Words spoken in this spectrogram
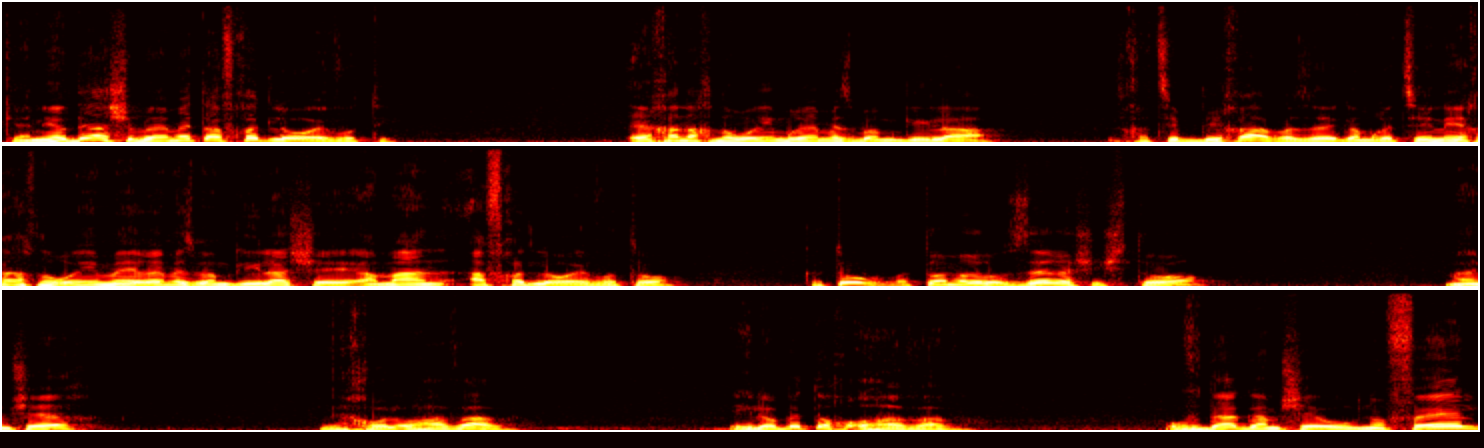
כי אני יודע שבאמת אף אחד לא אוהב אותי. איך אנחנו רואים רמז במגילה? זה חצי בדיחה, אבל זה גם רציני. איך אנחנו רואים אה, רמז במגילה שאמן, אף אחד לא אוהב אותו? כתוב, ותאמר לו זרש אשתו, מה ההמשך? וכל אוהביו. היא לא בתוך אוהביו. עובדה גם שהוא נופל,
